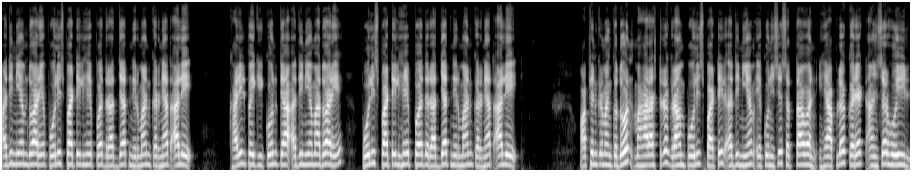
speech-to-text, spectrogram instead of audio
अधिनियमद्वारे पोलीस पाटील हे पद राज्यात निर्माण करण्यात आले. खालीलपैकी कोणत्या अधिनियमाद्वारे पोलीस पाटील हे पद राज्यात निर्माण करण्यात आले? ऑप्शन क्रमांक दोन महाराष्ट्र ग्राम पोलीस पाटील अधिनियम एकोणीसशे सत्तावन्न. हे आपलं करेक्ट आन्सर होईल.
